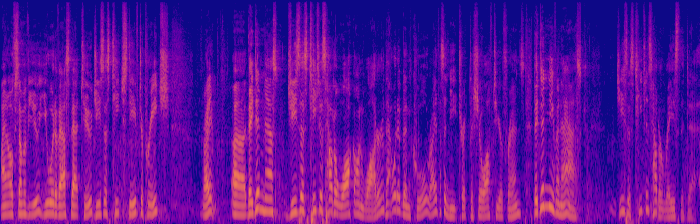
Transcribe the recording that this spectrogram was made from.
I know if some of you, you would have asked that too. Jesus, teach Steve to preach, right? Uh, they didn't ask, Jesus, teach us how to walk on water. That would have been cool, right? That's a neat trick to show off to your friends. They didn't even ask, Jesus, teach us how to raise the dead.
